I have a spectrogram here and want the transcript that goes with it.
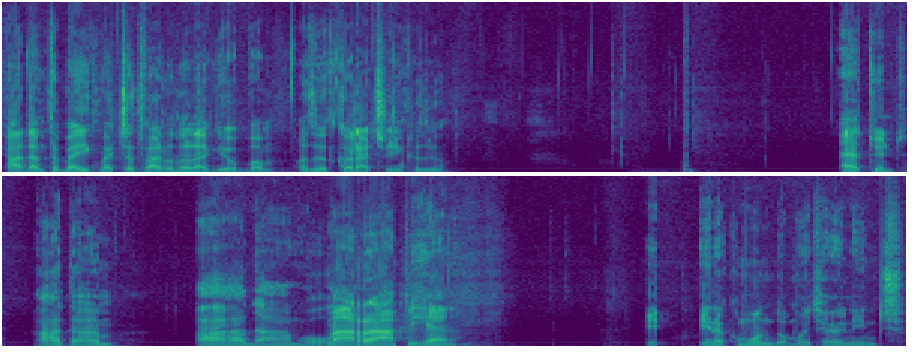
Ádám, te melyik meccset várod a legjobban az öt karácsonyi közül? Eltűnt. Ádám? Ádám, hol? Már rápihen. É- Én akkor mondom, hogyha ő nincs.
